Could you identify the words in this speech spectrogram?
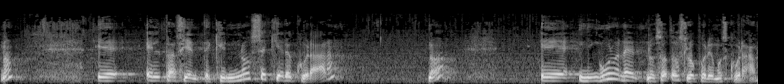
¿no? el paciente que no se quiere curar. Ninguno de nosotros lo podemos curar.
